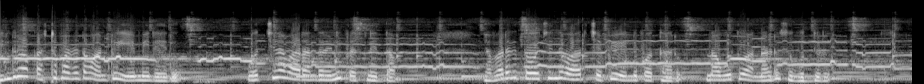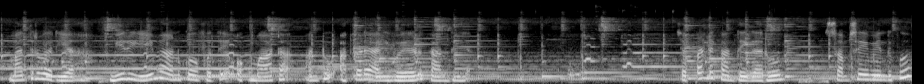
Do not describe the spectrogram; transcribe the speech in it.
ఇందులో కష్టపడటం అంటూ ఏమీ లేదు. వచ్చిన వారందరినీ ప్రశ్నిద్దాం. ఎవరికి తోచింది వారు చెప్పి వెళ్ళిపోతారు. నవ్వుతూ అన్నాడు సుబుద్ధుడు. మంత్రివర్య మీరు ఏమీ అనుకోకపోతే ఒక మాట అంటూ అక్కడే ఆగిపోయాడు కాంతయ్య. చెప్పండి కాంతయ్య గారు సంశయం ఎందుకు?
